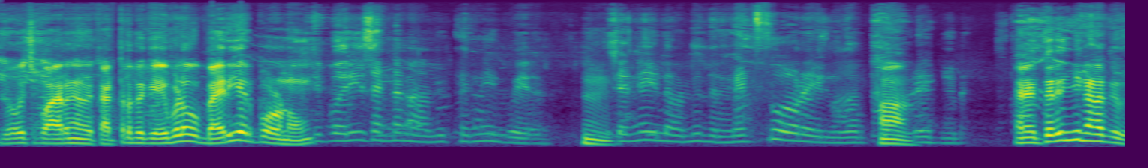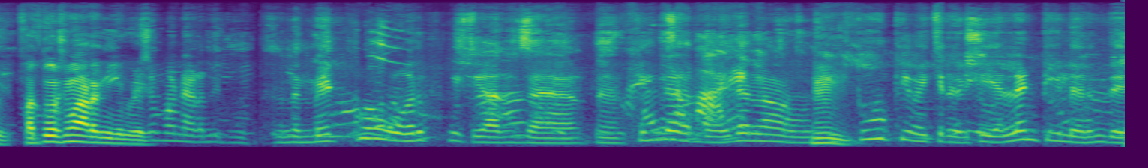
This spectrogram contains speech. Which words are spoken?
யோசிச்சு பாருங்க அதை கட்டுறதுக்கு எவ்வளவு பேரியர் போடணும் இப்போ ரீசெண்டா நான் வந்து சென்னை ம். போயிருந்தேன் சென்னையில வந்து இந்த மெட்ரோ ரயில். ஒர்க் எனக்கு தெரிஞ்சு நடக்குது பத்து வருஷமா நடக்குது வருஷமா நடந்துட்டு. இந்த மெட்ரோ ஒர்க்குக்கு அந்த பின்ன அந்த இதெல்லாம். தூக்கி வைக்கிறதுக்கு எல்என்டில இருந்து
